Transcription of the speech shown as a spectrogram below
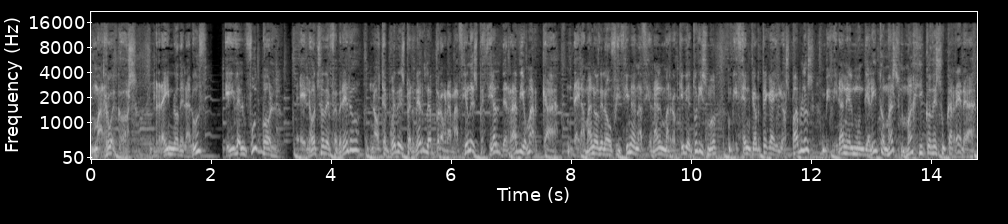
Marruecos, reino de la luz y del fútbol. El 8 de febrero no te puedes perder la programación especial de Radio Marca. De la mano de la Oficina Nacional Marroquí de Turismo, Vicente Ortega y los Pablos vivirán el mundialito más mágico de su carrera.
